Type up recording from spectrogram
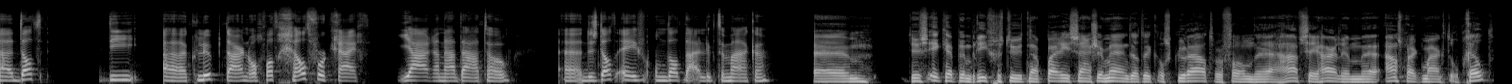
uh, dat die uh, club daar nog wat geld voor krijgt, jaren na dato. Uh, dus dat even om dat duidelijk te maken. Um, dus ik heb een brief gestuurd naar Paris Saint-Germain dat ik als curator van HFC Haarlem aanspraak maakte op geld.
